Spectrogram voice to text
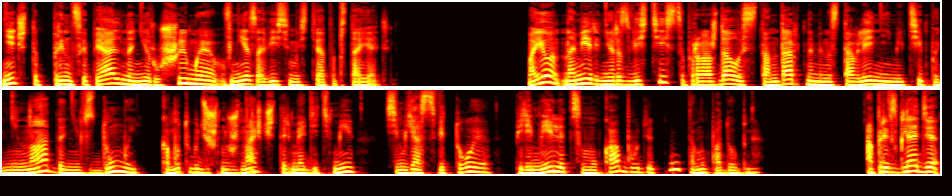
нечто принципиально нерушимое вне зависимости от обстоятельств. Мое намерение развестись сопровождалось стандартными наставлениями типа «не надо, не вздумай, кому ты будешь нужна с четырьмя детьми, семья святое, перемелется, мука будет, ну и тому подобное. А при взгляде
